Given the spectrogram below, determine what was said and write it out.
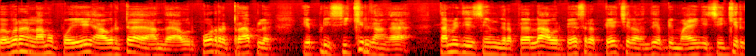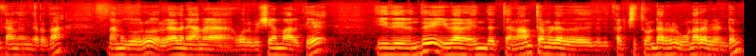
விவரம் இல்லாமல் போய் அவர்கிட்ட அந்த அவர் போடுற ட்ராப்பில் எப்படி சிக்கியிருக்காங்க? தமிழ் தேசியங்கிற பேரில் அவர் பேசுகிற பேச்சில் வந்து எப்படி மயங்கி சிக்கியிருக்காங்கங்கிறது தான் நமக்கு ஒரு ஒரு வேதனையான ஒரு விஷயமா இருக்குது இது வந்து இவர் இந்த த- நாம் தமிழர் கட்சி தொண்டர்கள் உணர வேண்டும்.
